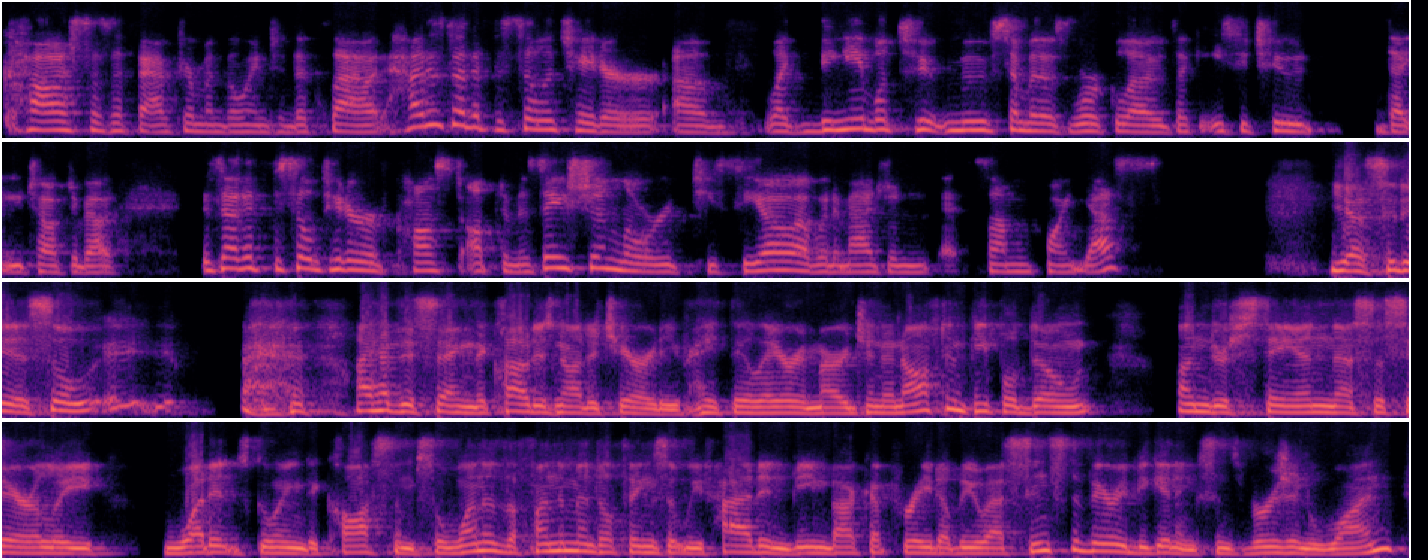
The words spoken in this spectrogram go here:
cost as a factor when going to the cloud. How does that a facilitator of like being able to move some of those workloads like EC2 that you talked about, is that a facilitator of cost optimization, lower TCO? I would imagine at some point, yes. Yes, it is. So I have this saying, the cloud is not a charity, right? They layer in margin and often people don't understand necessarily what it's going to cost them. So one of the fundamental things that we've had in Veeam Backup for AWS since the very beginning, since version one,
